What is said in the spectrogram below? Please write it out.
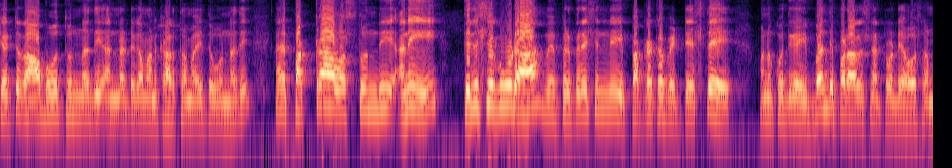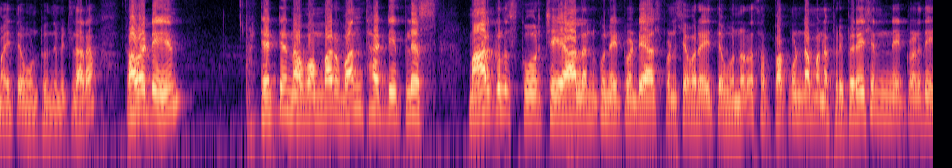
టెట్ రాబోతున్నది అన్నట్టుగా మనకు అర్థమవుతూ ఉన్నది. కానీ పక్కా వస్తుంది అని తెలిసి కూడా మీ ప్రిపరేషన్ని పక్కకు పెట్టేస్తే మనం కొద్దిగా ఇబ్బంది పడాల్సినటువంటి అవసరం అయితే ఉంటుంది మిట్లారా కాబట్టి TET November one thirty plus మార్కులు స్కోర్ చేయాలనుకునేటువంటి ఆస్పిరెంట్స్ ఎవరైతే ఉన్నారో తప్పకుండా మన ప్రిపరేషన్ అనేటువంటిది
